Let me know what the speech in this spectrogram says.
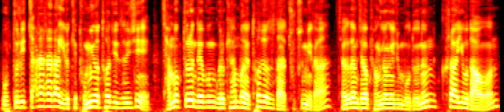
몹들이 짜라라락 이렇게 도미노 터지듯이 잡몹들은 대부분 그렇게 한 번에 터져서 다 죽습니다. 자, 그 다음 제가 변경해준 모드는 크라이오 다운.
